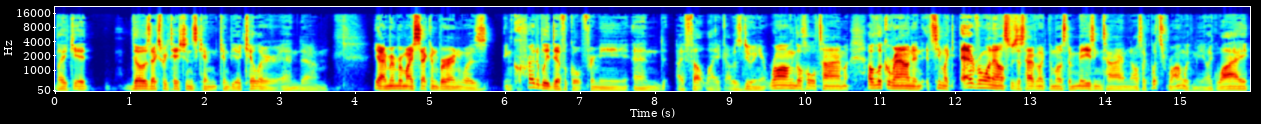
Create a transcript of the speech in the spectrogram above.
like it those expectations can can be a killer and um yeah, I remember my second burn was incredibly difficult for me and I felt like I was doing it wrong the whole time. I would look around and it seemed like everyone else was just having like the most amazing time and I was like what's wrong with me? Like why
